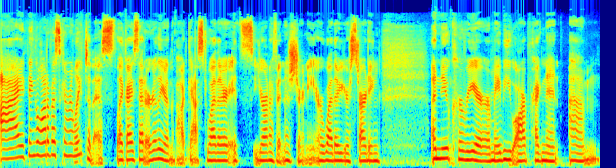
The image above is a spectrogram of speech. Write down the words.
I think a lot of us can relate to this. Like I said earlier in the podcast, whether it's you're on a fitness journey or whether you're starting a new career or maybe you are pregnant, um,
